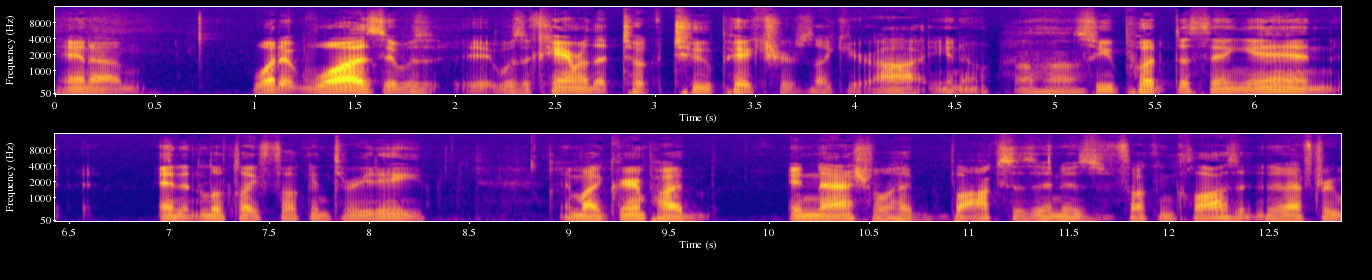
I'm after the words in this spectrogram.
And um, what it was, it was it was a camera that took two pictures, like your eye, you know. Uh huh. So you put the thing in, and it looked like fucking 3D. And my grandpa had, in Nashville had boxes in his fucking closet, and after,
